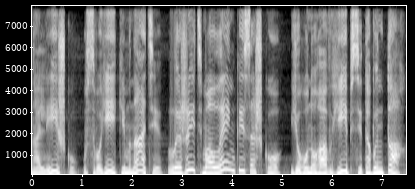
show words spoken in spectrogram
На ліжку у своїй кімнаті лежить маленький Сашко, його нога в гіпсі та бинтах.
